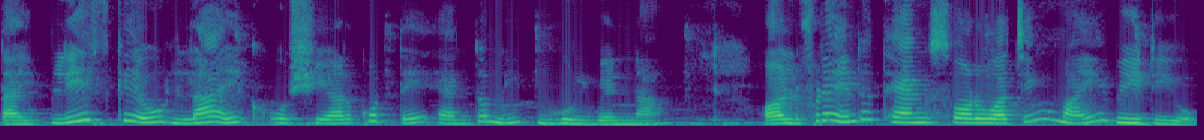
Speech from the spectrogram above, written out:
তাই প্লিজ কেউ লাইক ও শেয়ার করতে একদমই ভুলবেন না। All friend thanks for watching my video.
